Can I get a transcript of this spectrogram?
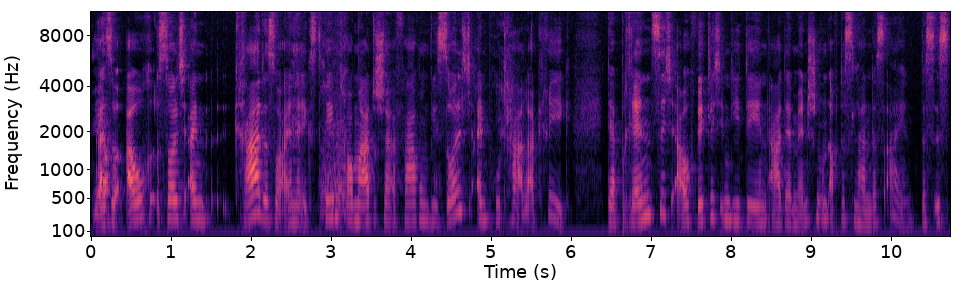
Ja. Also auch solch ein, gerade so eine extrem traumatische Erfahrung wie solch ein brutaler Krieg, der brennt sich auch wirklich in die DNA der Menschen und auch des Landes ein. Das ist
